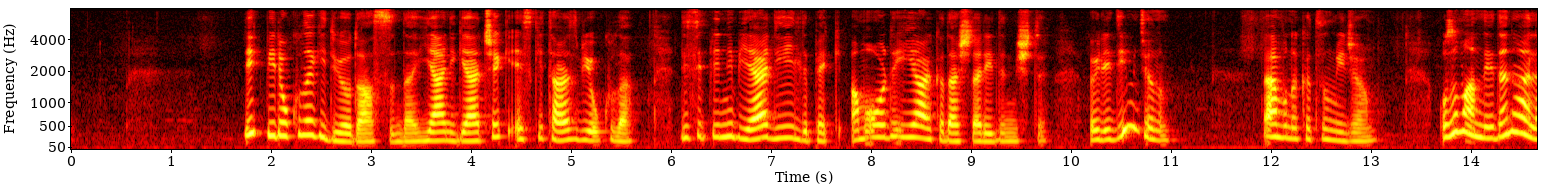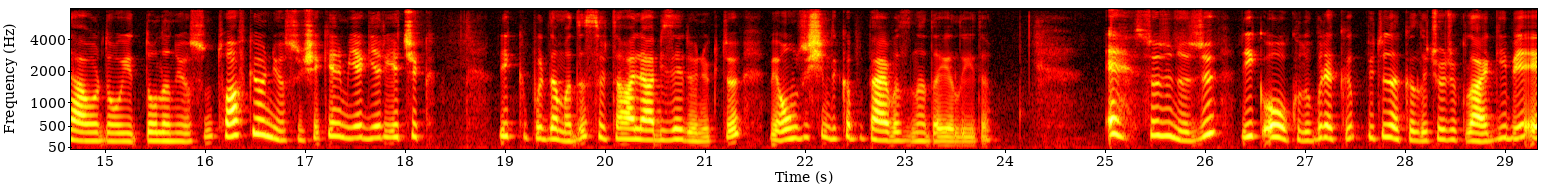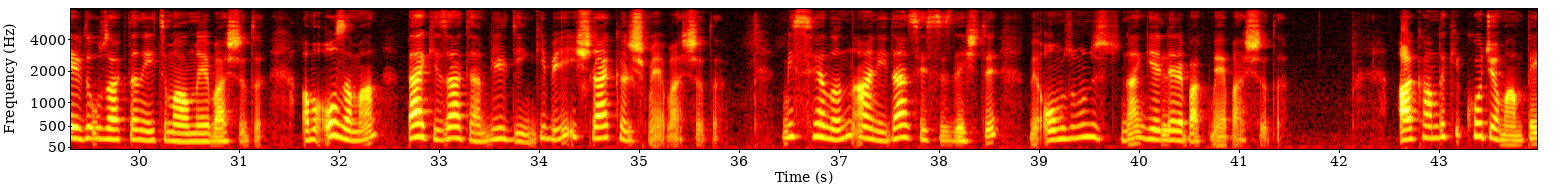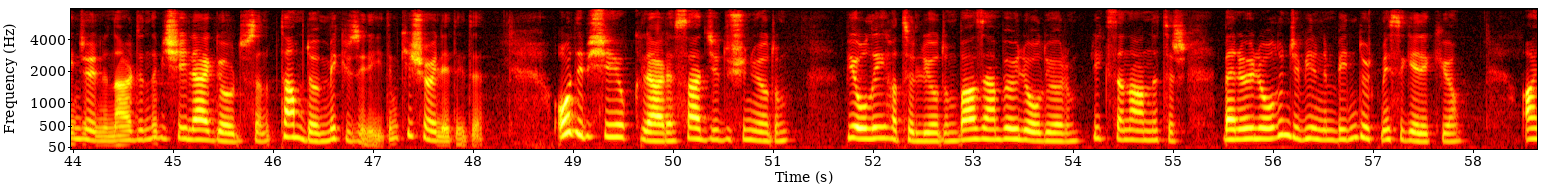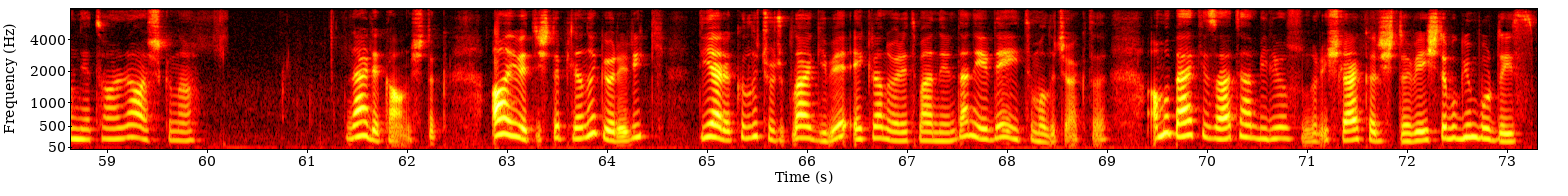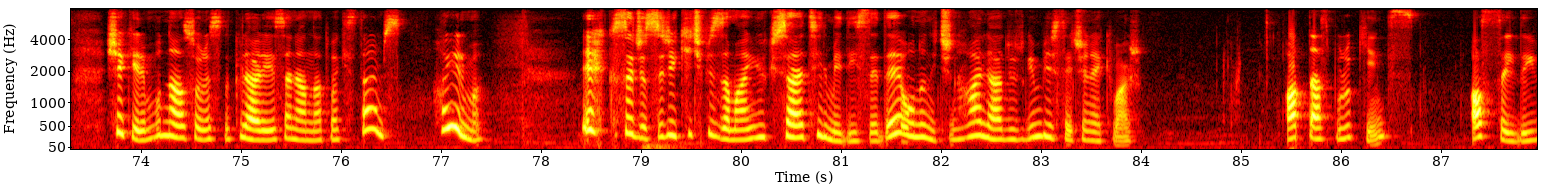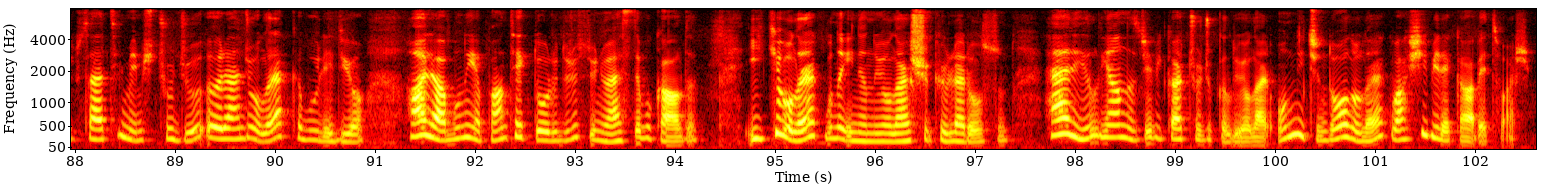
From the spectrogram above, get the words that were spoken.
Rick bir okula gidiyordu aslında. Yani gerçek eski tarz bir okula. Disiplinli bir yer değildi pek ama orada iyi arkadaşlar edinmişti. Öyle değil mi canım? Ben buna katılmayacağım. O zaman neden hala orada dolanıyorsun? Tuhaf görünüyorsun şekerim ya geriye çık. Rick kıpırdamadı. Sırtı hala bize dönüktü ve omzu şimdi kapı pervazına dayalıydı. Eh sözün özü Rick o okulu bırakıp bütün akıllı çocuklar gibi evde uzaktan eğitim almaya başladı. Ama o zaman belki zaten bildiğin gibi işler karışmaya başladı. Miss Helen aniden sessizleşti ve omzumun üstünden gerilere bakmaya başladı. Arkamdaki kocaman pencerenin ardında bir şeyler gördü sanıp tam dönmek üzereydim ki şöyle dedi. Orada bir şey yok Clara, sadece düşünüyordum. Bir olayı hatırlıyordum. Bazen böyle oluyorum. Rick sana anlatır. Ben öyle olunca birinin beni dürtmesi gerekiyor. Anne Tanrı aşkına. Nerede kalmıştık? Aa evet işte plana göre Rick diğer akıllı çocuklar gibi ekran öğretmenlerinden evde eğitim alacaktı. Ama belki zaten biliyorsundur işler karıştı ve işte bugün buradayız. Şekerim bundan sonrasını Clara'ya sen anlatmak ister misin? Hayır mı? Eh kısacası Rick hiçbir zaman yükseltilmediyse de onun için hala düzgün bir seçenek var. Atlas Brookings az sayıda yükseltilmemiş çocuğu öğrenci olarak kabul ediyor. Hala bunu yapan tek doğru dürüst üniversite bu kaldı. İlki olarak buna inanıyorlar şükürler olsun. Her yıl yalnızca birkaç çocuk alıyorlar. Onun için doğal olarak vahşi bir rekabet var.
